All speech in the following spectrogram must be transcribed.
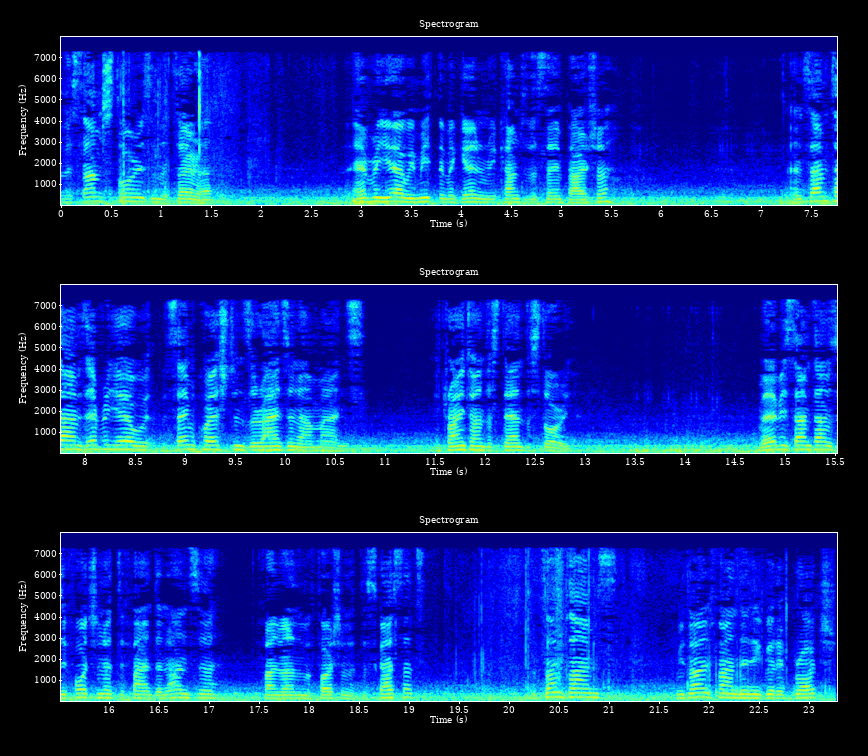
that there's some stories in the Torah. Every year we meet them again when we come to the same parasha. And sometimes every year we- the same questions arise in our minds. We're trying to understand the story. Maybe sometimes we're fortunate to find an answer, to find one of the Meforshim that discuss it. But sometimes we don't find any good approach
